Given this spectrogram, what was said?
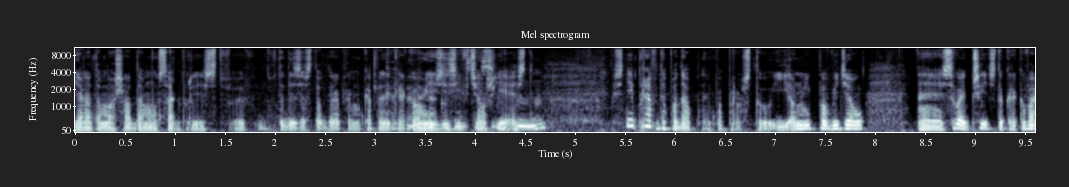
Jana Tomasza Damusa, który jest, wtedy został dyrektorem kapeli krakowskiej i wciąż jest. Mm -hmm. Jest nieprawdopodobny po prostu. I on mi powiedział, e, słuchaj, przyjdź do Krakowa,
